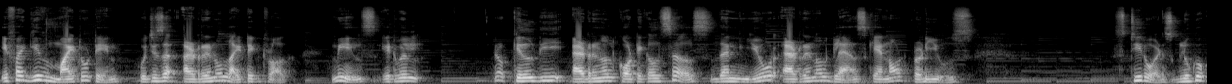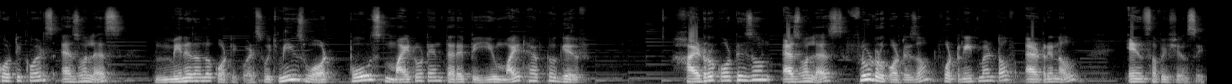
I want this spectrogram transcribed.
if I give mitotane which is an adrenolytic drug means it will you know kill the adrenal cortical cells then your adrenal glands cannot produce steroids, glucocorticoids as well as mineralocorticoids which means what post mitotane therapy you might have to give hydrocortisone as well as fludrocortisone for treatment of adrenal insufficiency.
